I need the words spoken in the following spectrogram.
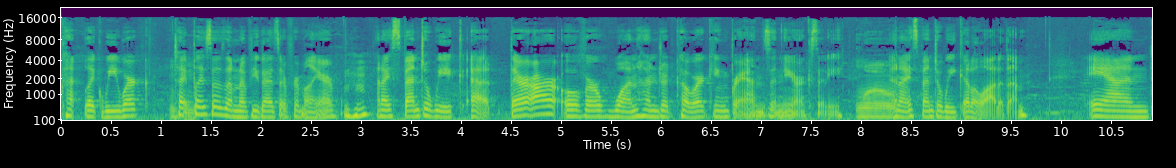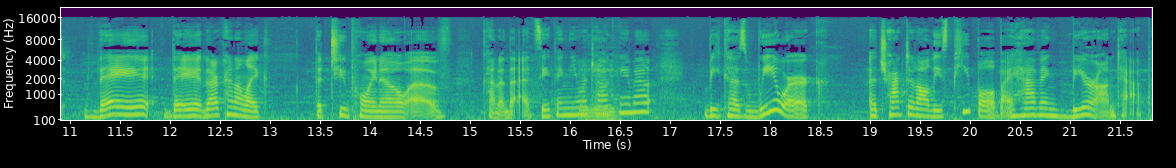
ki- like WeWork type places. I don't know if you guys are familiar. Mm-hmm. And I spent a week at. There are over 100 co-working brands in New York City, Wow. and I spent a week at a lot of them. And they they they're kind of like the 2.0 of kind of the Etsy thing you were talking about, because WeWork attracted all these people by having beer on tap.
